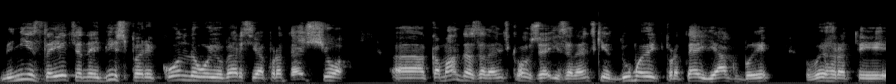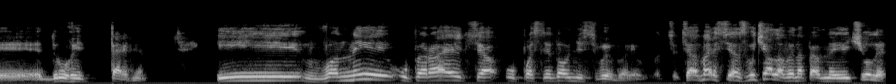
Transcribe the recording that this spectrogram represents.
мені здається найбільш переконливою версія про те, що е, команда Зеленського вже і Зеленський думають про те, як би виграти другий термін. І вони упираються у послідовність виборів. Ця- версія звучала, ви напевно її чули.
